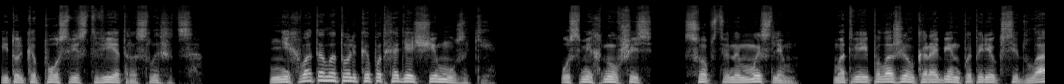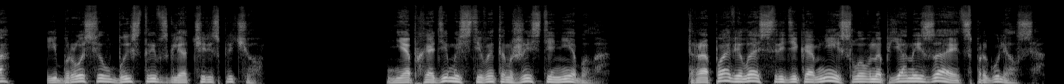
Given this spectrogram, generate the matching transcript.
и только посвист ветра слышится. Не хватало только подходящей музыки. Усмехнувшись собственным мыслям, Матвей положил карабин поперек седла и бросил быстрый взгляд через плечо. Необходимости в этом жесте не было. Тропа велась среди камней, словно пьяный заяц прогулялся.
